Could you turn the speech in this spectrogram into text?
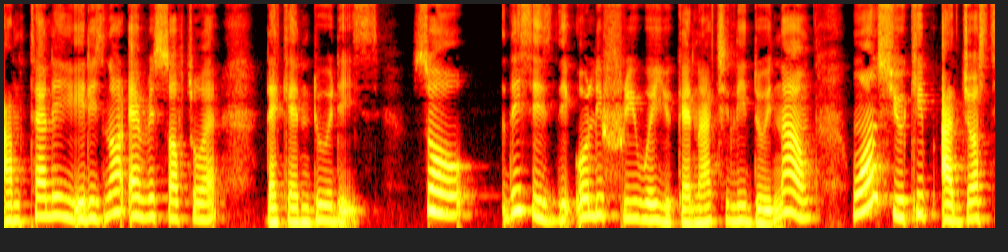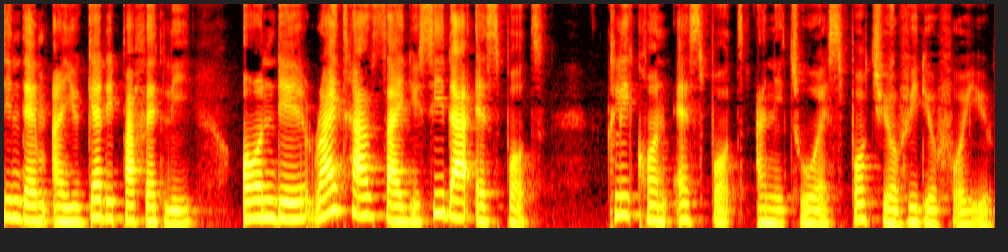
I'm telling you, it is not every software that can do this. So this is the only free way you can actually do it. Now, once you keep adjusting them and you get it perfectly, on the right hand side, you see that export. Click on export and it will export your video for you.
